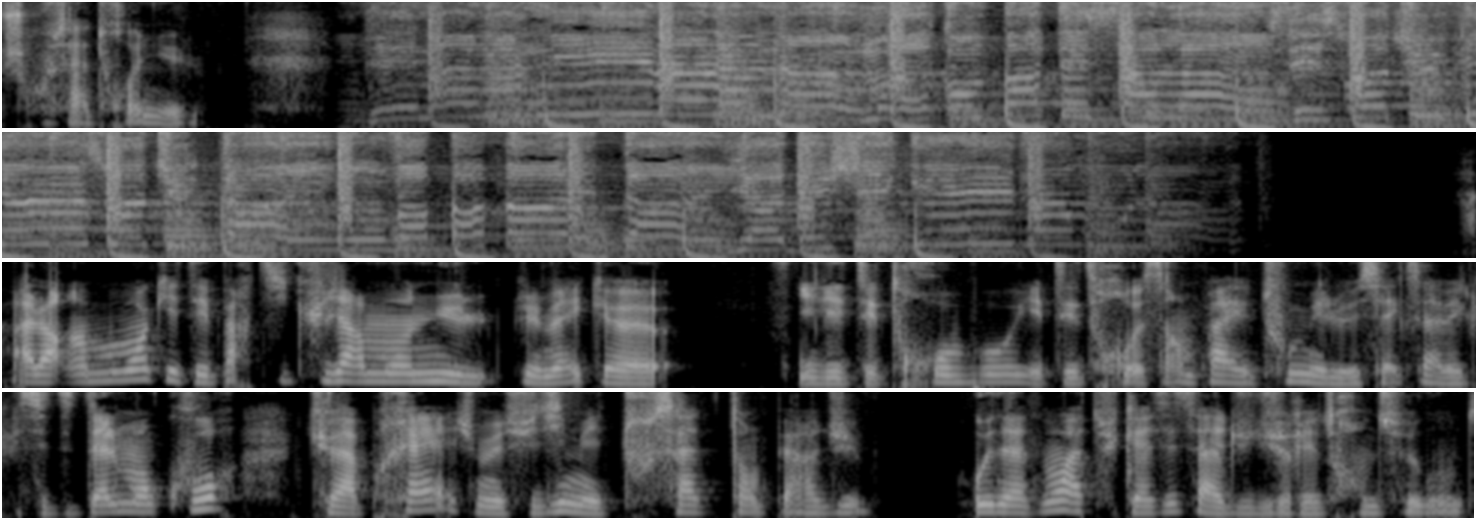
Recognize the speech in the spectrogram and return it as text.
je trouve ça trop nul. Alors un moment qui était particulièrement nul, le mec euh, il était trop beau, il était trop sympa et tout, mais le sexe avec lui c'était tellement court que après je me suis dit mais tout ça de temps perdu. Honnêtement à tout casser ça a dû durer 30 secondes.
